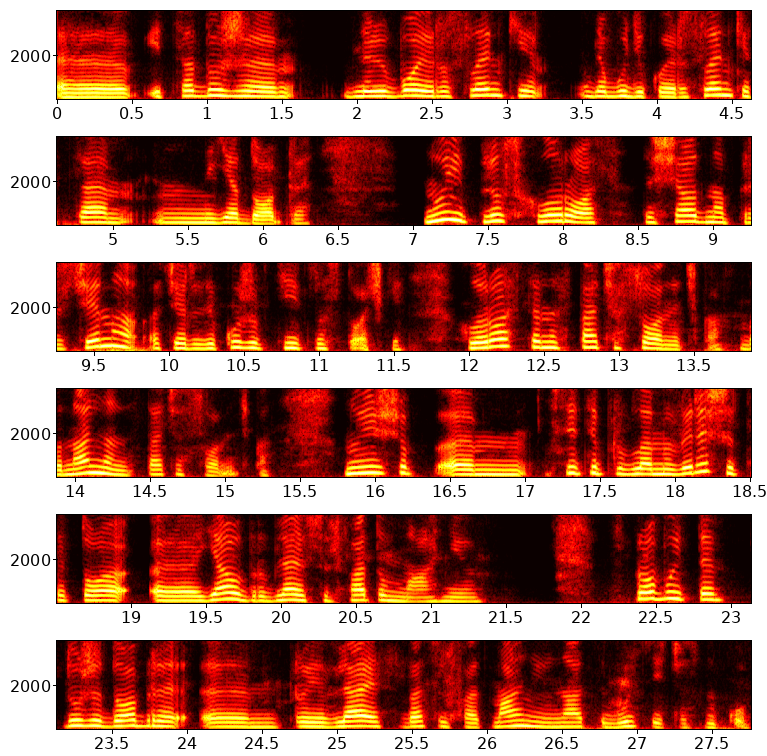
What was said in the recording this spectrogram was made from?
Е, І це дуже для любої рослинки, для будь-якої рослинки це не є добре. Ну і плюс хлороз це ще одна причина, через яку жовтіють листочки. Хлороз це нестача сонечка, банальна нестача сонечка. Ну і щоб ем, всі ці проблеми вирішити, то е, я обробляю сульфатом магнію. Спробуйте, дуже добре ем, проявляє себе сульфат магнію на цибульці і чеснику.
